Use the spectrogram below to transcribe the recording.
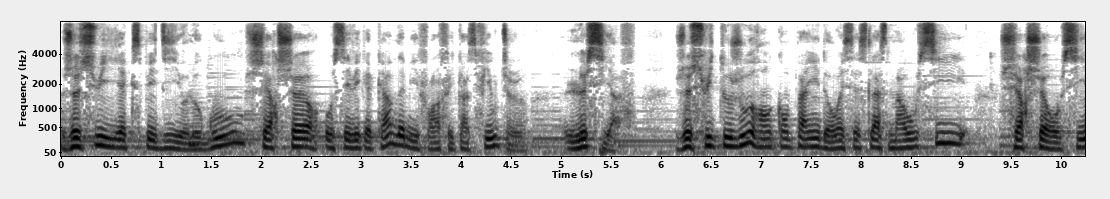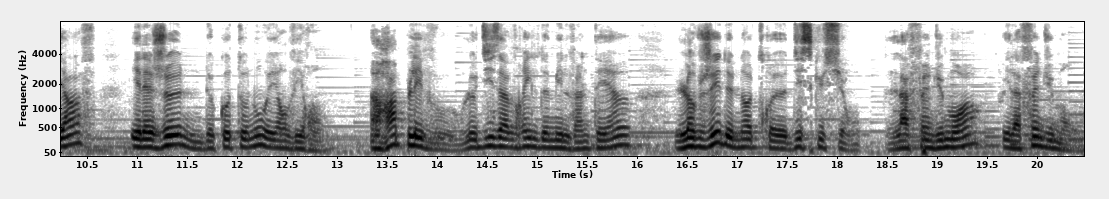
Je suis Expédie Ologou, chercheur au Civic Academy for Africa's Future, le CIAF. Je suis toujours en compagnie de Wenceslas Maoussi, chercheur au CIAF, et les jeunes de Cotonou et environ. Rappelez-vous, le 10 avril 2021, l'objet de notre discussion, la fin du mois et la fin du monde.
